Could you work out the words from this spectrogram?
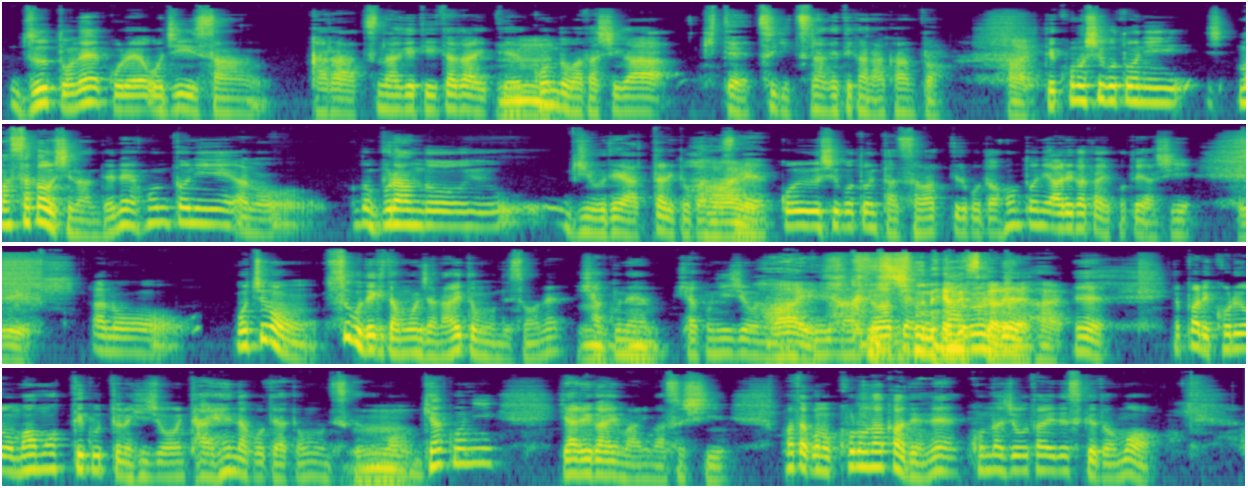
ずっとね、これおじいさんから繋げていただいて、うん、今度私が来て、次繋げていかなあかんと。はい。で、この仕事に、まさか牛なんでね、本当に、あの、ブランド牛であったりとかですね、はい、こういう仕事に携わっていることは本当にありがたいことやし、ええ、あの、もちろん、すぐできたもんじゃないと思うんですよね。100年、うん、120年。はい。120年ですからね。はい。ええ。やっぱりこれを守っていくっていうのは非常に大変なことやと思うんですけども、うん、逆にやりがいもありますし、またこのコロナ禍でね、こんな状態ですけども、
